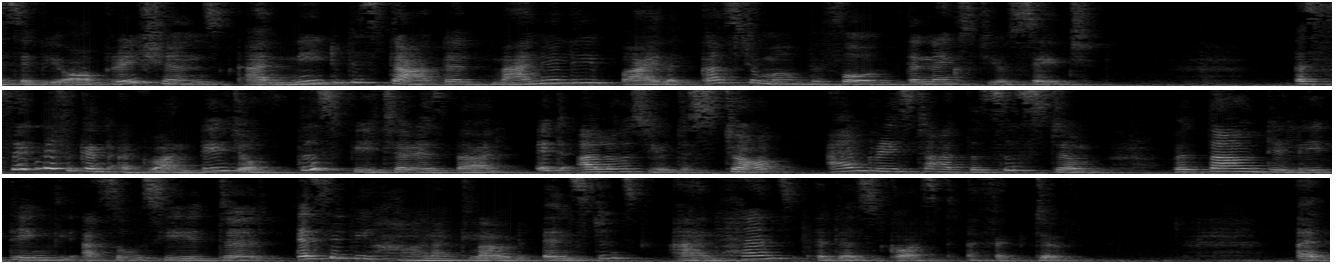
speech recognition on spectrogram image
SAP operations and need to be started manually by the customer before the next usage. A significant advantage of this feature is that it allows you to stop and restart the system without deleting the associated SAP HANA Cloud instance and hence it is cost effective. A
